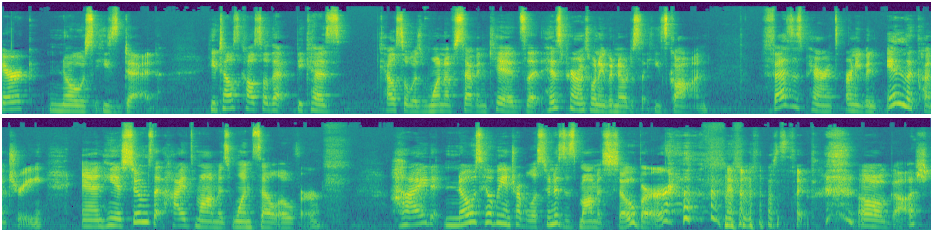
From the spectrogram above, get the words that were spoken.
Eric knows he's dead. He tells Kelso that because Kelso was one of seven kids, that his parents won't even notice that he's gone. Fez's parents aren't even in the country, and he assumes that Hyde's mom is one cell over. Hyde knows he'll be in trouble as soon as his mom is sober. I was like, oh gosh.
